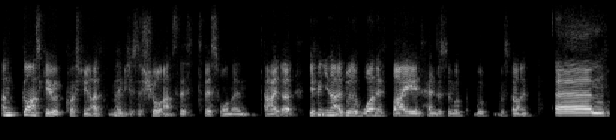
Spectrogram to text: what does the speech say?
I'm going to ask you a question. Maybe just a short answer to this one then, Ty. Uh, do you think United would have won if Bailly and Henderson were, were, were starting? Um,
